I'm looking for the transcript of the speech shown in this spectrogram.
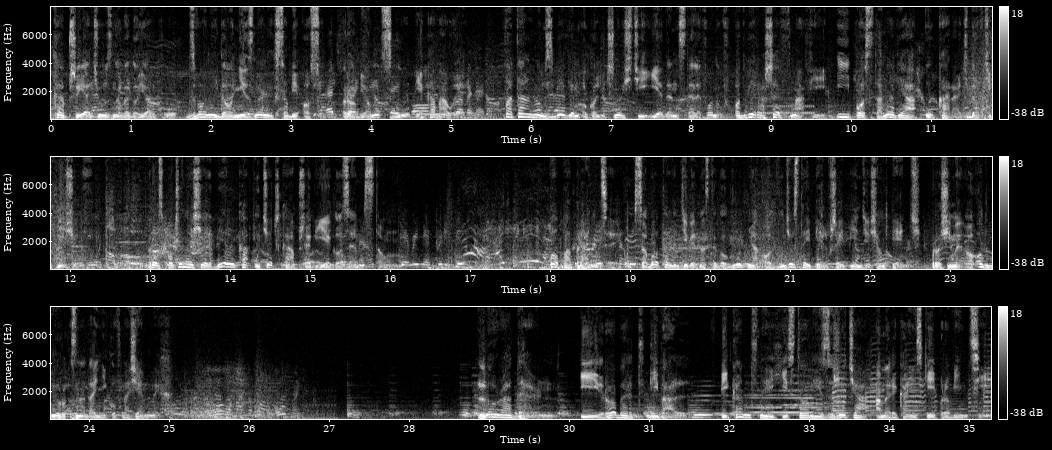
Dwójka przyjaciół z Nowego Jorku dzwoni do nieznanych sobie osób, robiąc głupie kawały. Fatalnym zbiegiem okoliczności jeden z telefonów odbiera szef mafii i postanawia ukarać dowcipnisiów. Rozpoczyna się wielka ucieczka przed jego zemstą. Po paprańcy. W sobotę 19 grudnia o 21.55. Prosimy o odbiór z nadajników naziemnych. Laura Dern i Robert Gival w pikantnej historii z życia amerykańskiej prowincji.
